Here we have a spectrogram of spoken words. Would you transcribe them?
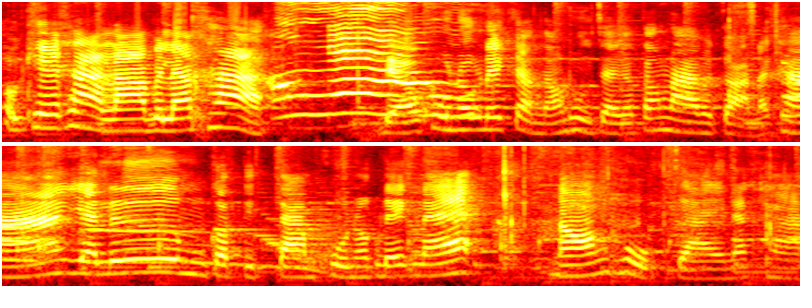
โอเคค่ะ ลาไปแล้วค่ะ เดี๋ยวครูนกเล็กกับน้องถูกใจก็ต้องลาไปก่อนนะคะ อย่าลืมกดติดตามครูนกเล็กและ น้องถูกใจนะคะ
